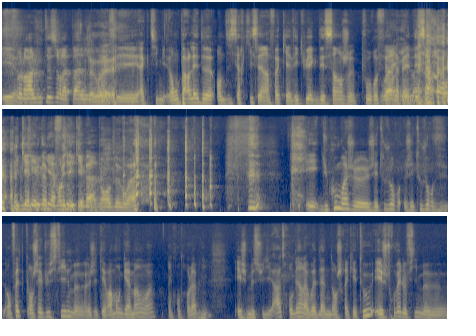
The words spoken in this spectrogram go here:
Et, Faut le euh, rajouter sur la page. Bah ouais, ouais. c'est acting. On parlait de Andy Serkis la dernière fois qui a vécu avec des singes pour refaire Ouais, la planète bah- des singes. Michael Youn il a a mangé des des kebabs. kebabs pendant deux mois. Et du coup, moi, j'ai toujours, j'ai toujours vu. En fait, quand j'ai vu ce film, euh, j'étais vraiment gamin, moi, incontrôlable. Mhm. Et je me suis dit, ah, trop bien la voix de l'âne dans Shrek et tout. Et je trouvais le film euh,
